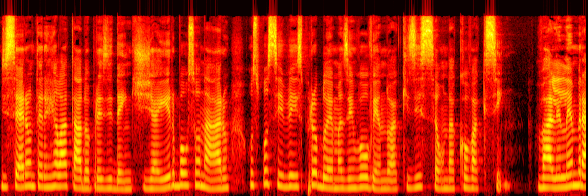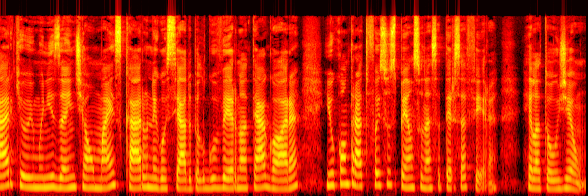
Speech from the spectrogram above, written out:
disseram ter relatado ao presidente Jair Bolsonaro os possíveis problemas envolvendo a aquisição da Covaxin. Vale lembrar que o imunizante é o mais caro negociado pelo governo até agora e o contrato foi suspenso nesta terça-feira, relatou o G1.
